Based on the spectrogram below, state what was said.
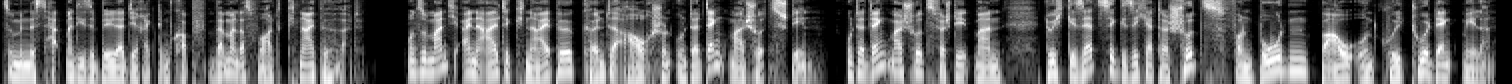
Zumindest hat man diese Bilder direkt im Kopf, wenn man das Wort Kneipe hört. Und so manch eine alte Kneipe könnte auch schon unter Denkmalschutz stehen. Unter Denkmalschutz versteht man durch Gesetze gesicherter Schutz von Boden, Bau und Kulturdenkmälern.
